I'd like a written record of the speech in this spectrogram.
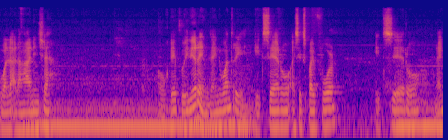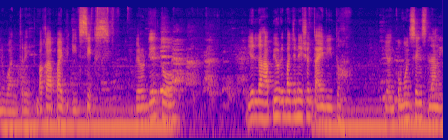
Wala langanin siya. Okay, pwede rin 913 80 ay 654 80 913 baka 586 pero dito yun lang ha, pure imagination tayo dito. Yan, common sense lang.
